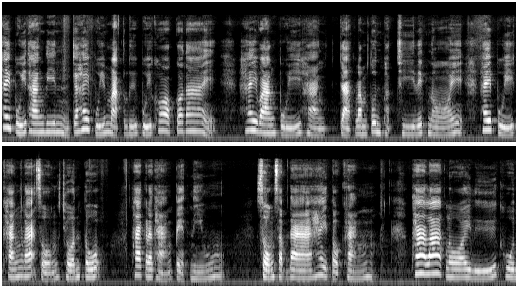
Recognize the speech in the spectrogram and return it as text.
ให้ปุ๋ยทางดินจะให้ปุ๋ยหมักหรือปุ๋ยคอกก็ได้ ให้วางปุ๋ยห่างจากลำต้นผักชีเล็กน้อย ให้ปุ๋ยครั้งละสองช้อนโต๊ะ ถ้ากระถาง8นิ้วสองสัปดาห์ให้ต่อครั้ง ถ้ารากลอยหรือโคน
